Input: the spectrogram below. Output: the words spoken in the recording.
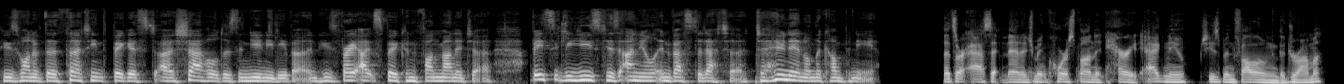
who's one of the 13th biggest uh, shareholders in Unilever and who's a very outspoken fund manager, basically used his annual investor letter to hone in on the company that's our asset management correspondent, Harriet Agnew. She's been following the drama.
